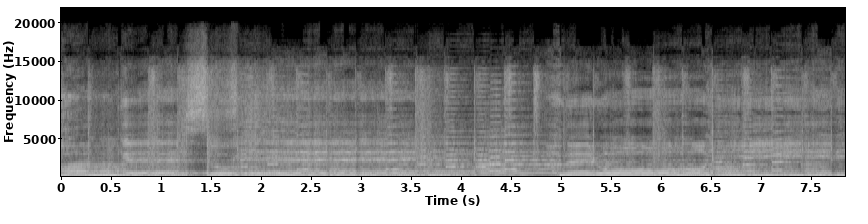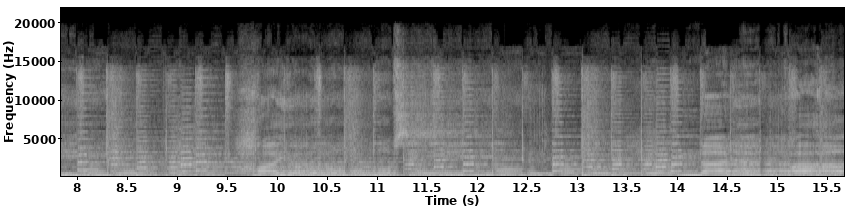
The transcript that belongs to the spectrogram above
안개 속에 외로이 하염없이 나는 간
